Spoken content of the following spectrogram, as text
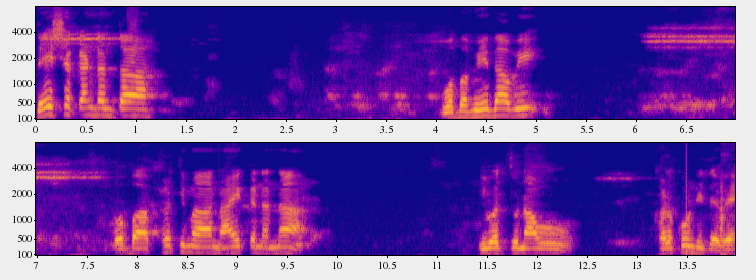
ದೇಶ ಕಂಡಂತ ಒಬ್ಬ ಮೇಧಾವಿ, ಒಬ್ಬ ಅಪ್ರತಿಮ ನಾಯಕನನ್ನ ಇವತ್ತು ನಾವು ಕಳ್ಕೊಂಡಿದ್ದೇವೆ.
